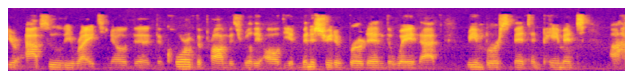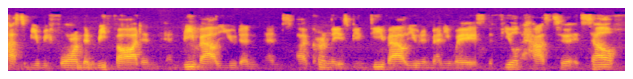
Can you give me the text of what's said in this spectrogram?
You're absolutely right. You know, the, the core of the problem is really all the administrative burden, the way that reimbursement and payment uh, has to be reformed and rethought and, and revalued and, and uh, currently is being devalued in many ways. The field has to itself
